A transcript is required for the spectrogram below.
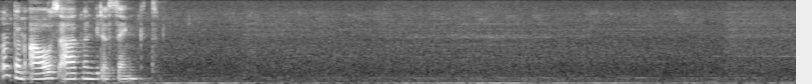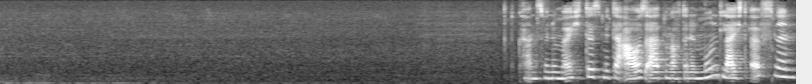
und beim Ausatmen wieder senkt. Kannst, wenn du möchtest, mit der Ausatmung auch deinen Mund leicht öffnen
